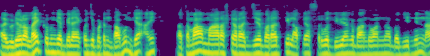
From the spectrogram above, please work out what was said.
व्हिडिओला लाईक करून घ्या बेल आयकॉनचे बटन दाबून घ्या आणि तमाम महाराष्ट्र राज्यभरातील आपल्या सर्व दिव्यांग बांधवांना भगिनींना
